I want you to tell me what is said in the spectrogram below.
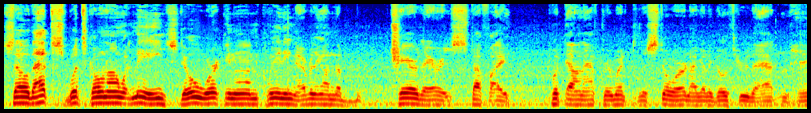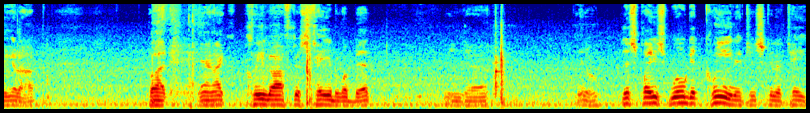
So that's what's going on with me. Still working on cleaning everything on the chair there is stuff I put down after I went to the store, and I got to go through that and hang it up. But and I cleaned off this table a bit, and uh, you know this place will get clean. It's just going to take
